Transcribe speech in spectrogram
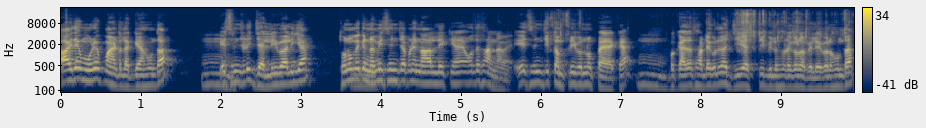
ਆ ਇਹਦੇ ਮੂਹਰੇ ਪੁਆਇੰਟ ਲੱਗਿਆ ਹੁੰਦਾ। ਹੂੰ। ਇਹ ਸਿੰਜ ਜਿਹੜੀ ਜੈਲੀ ਵਾਲੀ ਆ ਤੁਹਾਨੂੰ ਮੈਂ ਇੱਕ ਨਵੀਂ ਸਿੰਜ ਆਪਣੇ ਨਾਲ ਲੈ ਕੇ ਆਇਆ ਉਹ ਦਿਖਾਣਾ ਮੈਂ। ਇਹ ਸਿੰਜ ਕੰਪਨੀ ਵੱਲੋਂ ਪੈਕ ਹੈ। ਬਕਾਇਦਾ ਸਾਡੇ ਕੋਲ ਇਹਦਾ GST ਬਿੱਲ ਸਾਡੇ ਕੋਲ ਅਵੇਲੇਬਲ ਹੁੰਦਾ।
